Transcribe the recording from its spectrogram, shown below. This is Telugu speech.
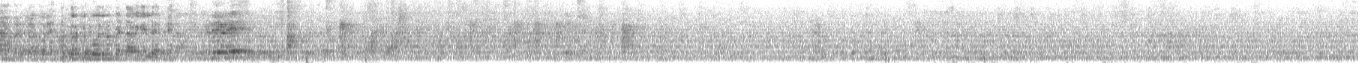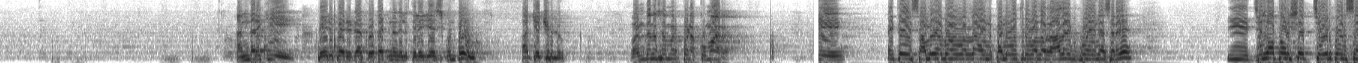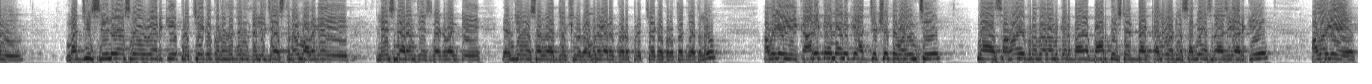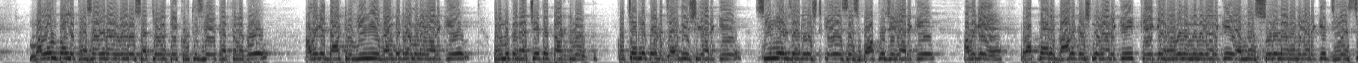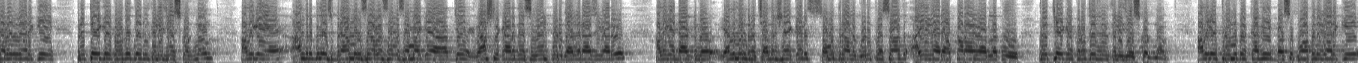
అందరికీ భోజనం పెట్టడానికి వెళ్ళారు. అందరికీ పేరు పేరిట కృతజ్ఞతలు తెలియజేసుకుంటూ అధ్యక్షులు. వందన సమర్పణ కుమార్. అయితే సమయాభావం వల్ల ఆయన పని ఒత్తిడి వల్ల రాలేకపోయినా సరే ఈ జిల్లా పరిషత్ చైర్పర్సన్ మజ్జి శ్రీనివాసరావు గారికి ప్రత్యేక కృతజ్ఞతలు తెలియజేస్తున్నాం. అలాగే ఈ ప్లేస్ని అరేంజ్ చేసినటువంటి ఎన్జిఓ సంఘ అధ్యక్షులు రమణ గారికి కూడా ప్రత్యేక కృతజ్ఞతలు. అలాగే ఈ కార్యక్రమానికి అధ్యక్షత వహించి నా సహాయ ప్రధానాధికారి భా- భారతీయ స్టేట్ బ్యాంక్ కలివాట్ల సన్యాసరాజు గారికి అలాగే మల్లంపల్లి ప్రసాదరావు గారు సత్యవతి కృతి శ్రీకర్తలకు అలాగే డాక్టర్ వివి వెంకటరమణ గారికి ప్రముఖ రచయిత డాక్టర్ కొచ్చర్లకోట జగదీష్ గారికి సీనియర్ జర్నలిస్ట్ కేఎస్ఎస్ బాపూజీ గారికి అలాగే రత్నాల బాలకృష్ణ గారికి కేకే రవినందన్ గారికి ఎంఎస్ సూర్యనారాయణ గారికి జిఎస్ చలం గారికి ప్రత్యేక కృతజ్ఞతలు తెలియజేసుకుంటున్నాం. అలాగే ఆంధ్రప్రదేశ్ బ్రాహ్మణ సేవా సంఘ సమాఖ్య రాష్ట్ర కార్యదర్శి వేల్పూరి గంగరాజు గారు అలాగే డాక్టర్ యనమండ్ర చంద్రశేఖర్ సముద్రాల గురుప్రసాద్ అయ్యగారి అప్పారావు గారులకు ప్రత్యేక కృతజ్ఞతలు తెలియజేసుకుంటున్నాం. అలాగే ప్రముఖ కవి బస్సు పోతన గారికి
